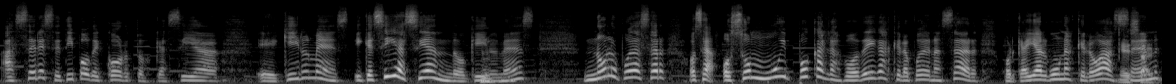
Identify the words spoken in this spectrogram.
hacer ese tipo de cortos que hacía eh, Quilmes y que sigue haciendo Quilmes no lo puede hacer, o sea, o son muy pocas las bodegas que lo pueden hacer, porque hay algunas que lo hacen,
